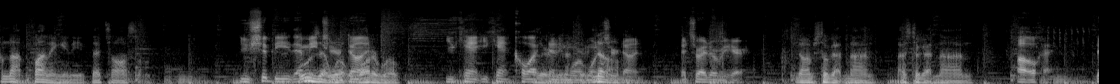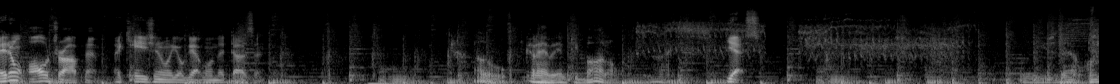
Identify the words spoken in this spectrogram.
I'm not finding any. That's awesome. You should be. That was means that you're wa- done. water well? You can't. You can't collect there anymore once No. you're done. It's right over here. No, I'm still got nine. I still got nine. Oh, okay. They don't all drop them. Occasionally, you'll get one that doesn't. Oh, gotta have an empty bottle. Yes. Me use that one.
